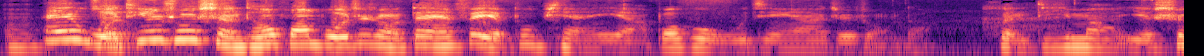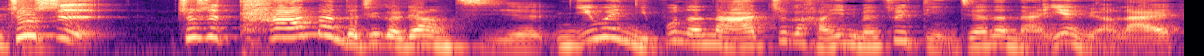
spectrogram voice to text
嗯，哎，我听说沈腾、黄渤这种代言费也不便宜啊，包括吴京啊这种的，很低吗？也是，就是就是他们的这个量级，因为你不能拿这个行业里面最顶尖的男演员来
